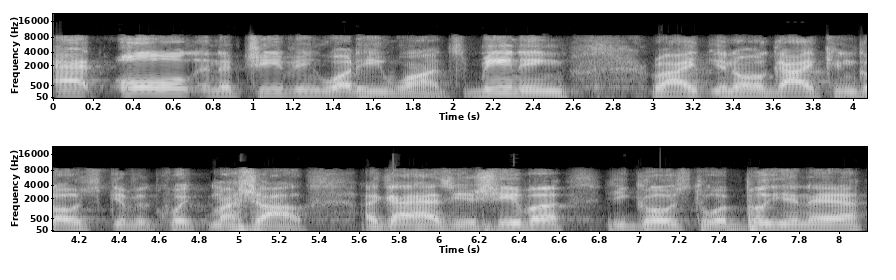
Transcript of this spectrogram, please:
at all in achieving what he wants. Meaning, right? You know, a guy can go give a quick mashal. A guy has a yeshiva, he goes to a billionaire,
